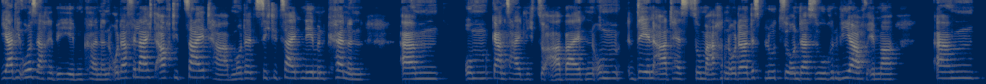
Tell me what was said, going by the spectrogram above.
ja die Ursache beheben können oder vielleicht auch die Zeit haben oder sich die Zeit nehmen können, ähm, um ganzheitlich zu arbeiten, um DNA-Tests zu machen oder das Blut zu untersuchen, wie auch immer. Ähm,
